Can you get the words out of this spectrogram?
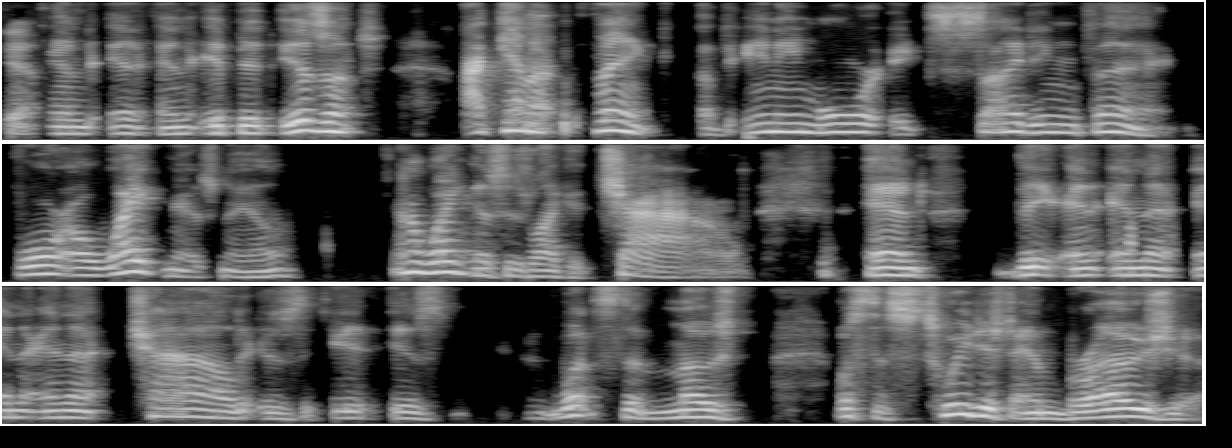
Yeah. And and, and if it isn't, I cannot think of any more exciting thing for awakeness now. And awakeness is like a child. And the and and that and, and that child is is what's the most what's the sweetest ambrosia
